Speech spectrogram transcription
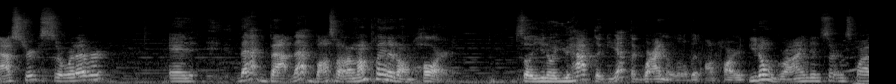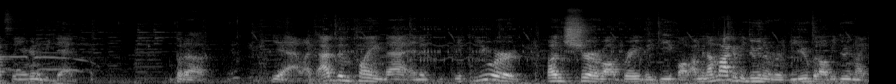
asterisks or whatever, and that that boss and I'm playing it on hard. So you know you have to you have to grind a little bit on hard. If you don't grind in certain spots, then you're gonna be dead. But uh, yeah, like I've been playing that, and if if you were unsure about Bravely Default, I mean I'm not gonna be doing a review, but I'll be doing like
